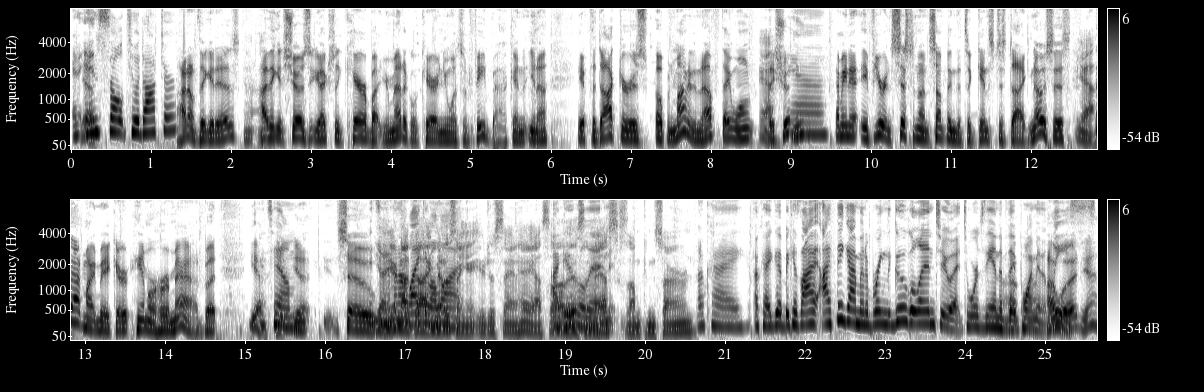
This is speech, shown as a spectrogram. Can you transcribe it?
an insult to a doctor? I don't think it is. Uh-uh. I think it shows that you actually care about your medical care and you want some feedback. And you know, if the doctor is open minded enough, they won't. Yeah. They shouldn't. Yeah. I mean, if you're insistent on something that's against his diagnosis, Yeah. that might make her, him or her mad. But yeah, It's him. You, you know, so It's Yeah, him you're not like him a lot. diagnosing it. You're just saying, hey, I saw I this and it and this, it- I'm concerned. Okay. Okay, good. Because I, I think I'm going to bring the Google into it towards the end of the appointment at I least. would, yeah.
